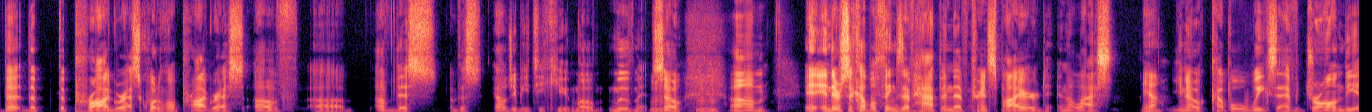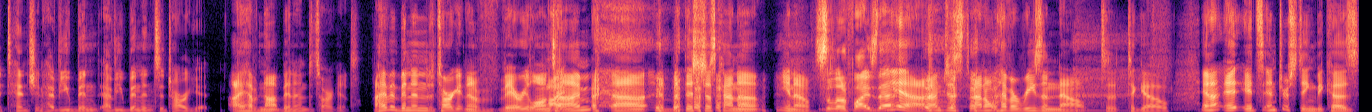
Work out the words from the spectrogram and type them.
the the the progress, quote unquote, progress of uh, of this of this LGBTQ mo- movement. So, Mhm. Mhm. um, and, and there's a couple things that have happened that have transpired in the last Yeah. you know couple weeks that have drawn the attention. Have you been Have you been into Target? I have not been into Target. I haven't been into Target in a very long I- time. uh, but this just kind of, you know, Solidifies that. yeah. I'm just, I don't have a reason now to to go. And I, it, it's interesting because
